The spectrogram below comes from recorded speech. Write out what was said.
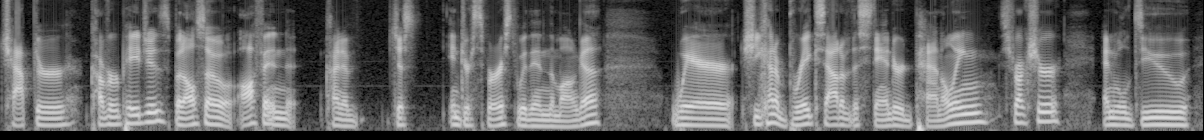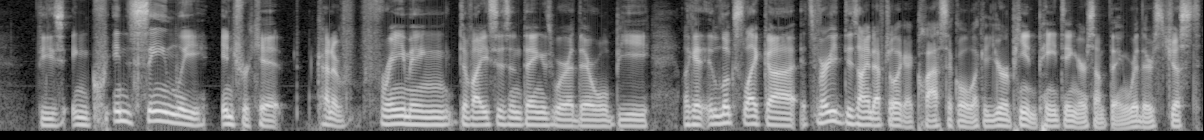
chapter cover pages, but also often kind of just interspersed within the manga, where she kind of breaks out of the standard paneling structure and will do these inc- insanely intricate kind of framing devices and things where there will be like it, it looks like uh it's very designed after like a classical like a european painting or something where there's just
